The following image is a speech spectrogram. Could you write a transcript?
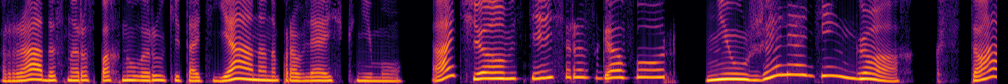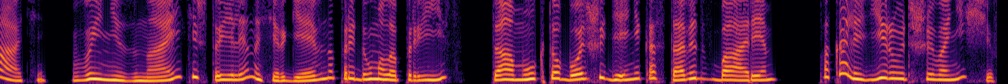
Радостно распахнула руки Татьяна, направляясь к нему. «О чем здесь разговор?» Неужели о деньгах? Кстати, вы не знаете, что Елена Сергеевна придумала приз тому, кто больше денег оставит в баре? Пока лидирует Шиванищев.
